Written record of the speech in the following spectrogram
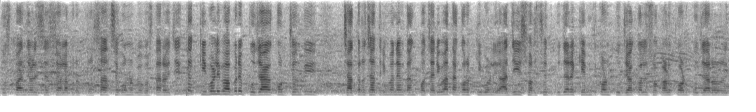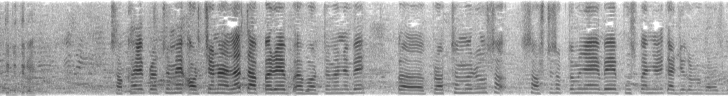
পুষ্পাঞ্জলি শেষ হওয়া পরে প্রসাদ সেবনের ব্যবস্থা রয়েছে তো কিভাবে ভাবে পূজা করছেন ছাত্রছাত্রী মানে তাঁর পচারা তাঁর কিভাবে আজি সরস্বতী পূজার কমিটি কম পূজা কলে সকাল কম পূজার রীতিনীতি রয়েছে সকালে প্রথমে অর্চনা হল তারপরে বর্তমানে এবে রু ষষ্ঠ সপ্তম যায় এবে পুষ্পাঞ্জলি কার্যক্রম করা যাব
